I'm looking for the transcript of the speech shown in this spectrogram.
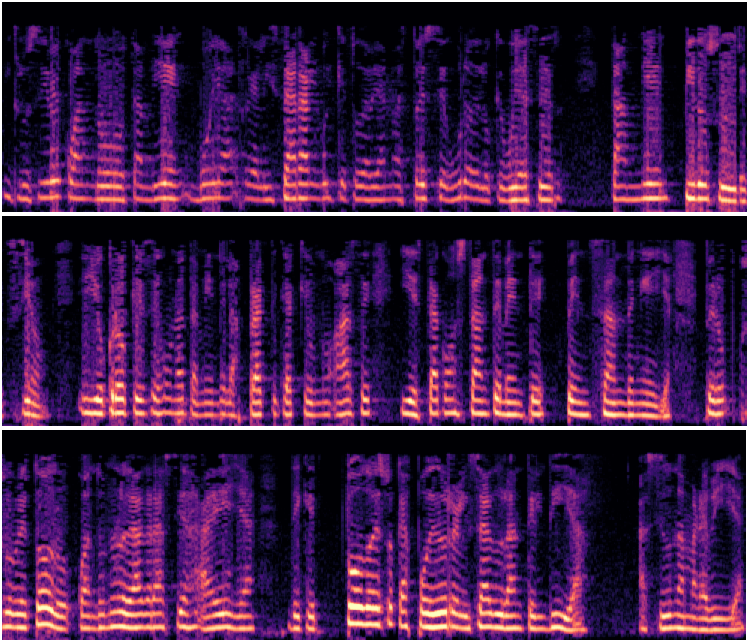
inclusive cuando también voy a realizar algo y que todavía no estoy seguro de lo que voy a hacer, también pido su dirección. Y yo creo que esa es una también de las prácticas que uno hace y está constantemente pensando en ella. Pero sobre todo cuando uno le da gracias a ella de que todo eso que has podido realizar durante el día ha sido una maravilla.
